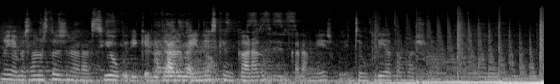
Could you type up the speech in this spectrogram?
No, i a més la nostra generació, vull dir que literalment Exacte. és que encara, encara més, vull dir, ens hem criat amb això.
